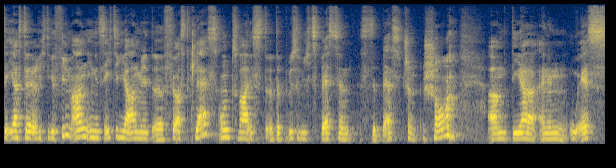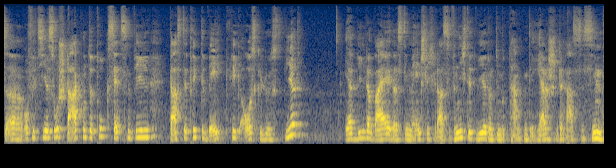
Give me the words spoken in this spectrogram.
der erste richtige Film an in den 60er Jahren mit äh, First Class und zwar ist äh, der Bösewicht Sebastian, Sebastian Shaw, ähm, der einen US-Offizier äh, so stark unter Druck setzen will, dass der dritte Weltkrieg ausgelöst wird. Er will dabei, dass die menschliche Rasse vernichtet wird und die Mutanten die herrschende Rasse sind.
